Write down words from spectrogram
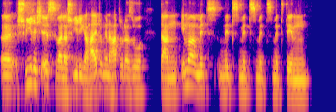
äh, schwierig ist, weil er schwierige Haltungen hat oder so, dann immer mit, mit, mit, mit, mit den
